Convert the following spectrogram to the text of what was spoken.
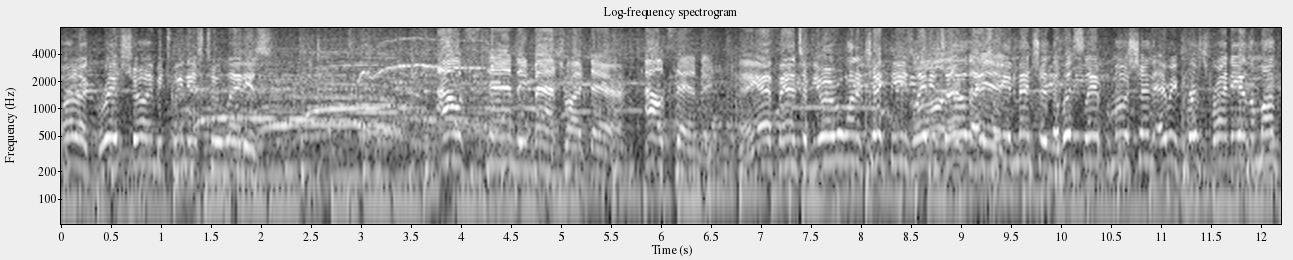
What a great showing between these two ladies. Outstanding match right there. Outstanding. And yeah, fans, if you ever want to check these ladies Oh, out, as we mentioned, the Hood Slam promotion every first Friday of the month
